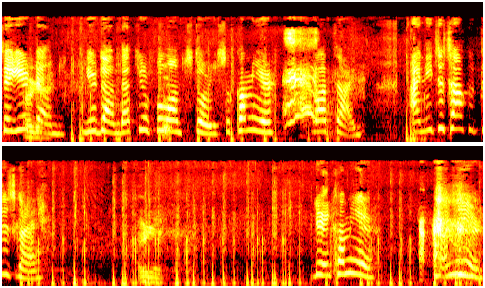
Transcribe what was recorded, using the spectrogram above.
So you're Okay. done. You're done. That's your full on story. So come here. Go outside. I need to talk with this guy. Okay. Dude, come here. Come here.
